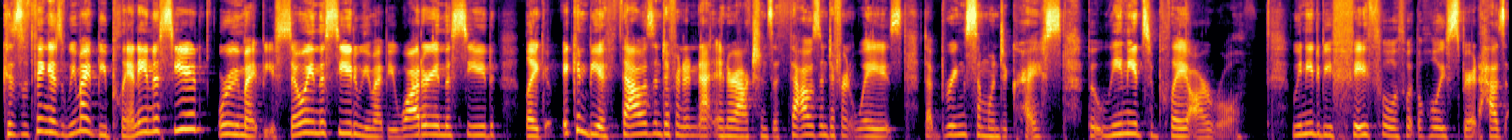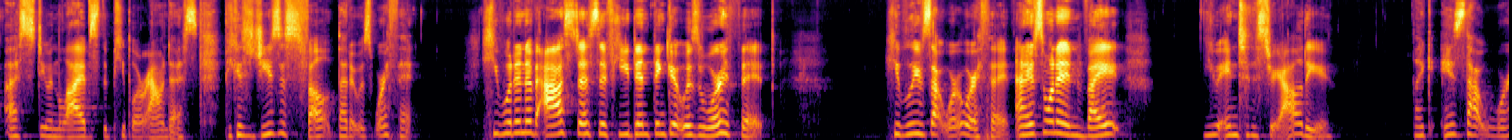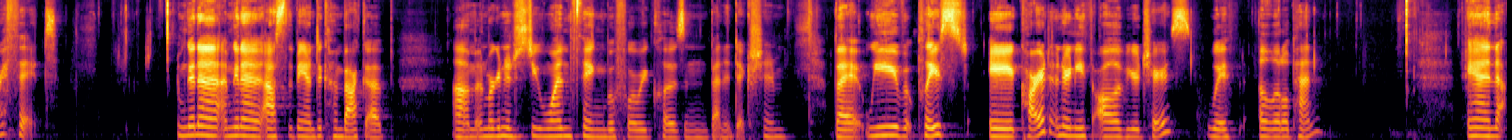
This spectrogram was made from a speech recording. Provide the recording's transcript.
Because the thing is, we might be planting a seed, or we might be sowing the seed, we might be watering the seed. Like it can be a thousand different interactions, a thousand different ways that bring someone to Christ. But we need to play our role. We need to be faithful with what the Holy Spirit has us do in the lives of the people around us because Jesus felt that it was worth it. He wouldn't have asked us if he didn't think it was worth it. He believes that we're worth it. And I just want to invite you into this reality. Like, is that worth it? I'm gonna, I'm gonna ask the band to come back up. Um, and we're to just do one thing before we close in benediction. But we've placed a card underneath all of your chairs with a little pen. And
